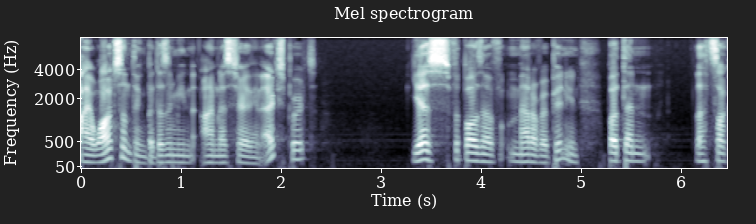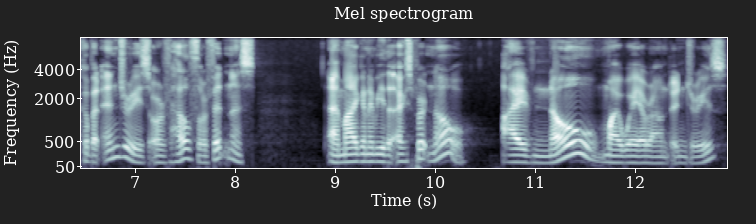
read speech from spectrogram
I watch something, but doesn't mean I'm necessarily an expert. Yes, football is a matter of opinion, but then let's talk about injuries or health or fitness. Am I going to be the expert? No. I know my way around injuries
